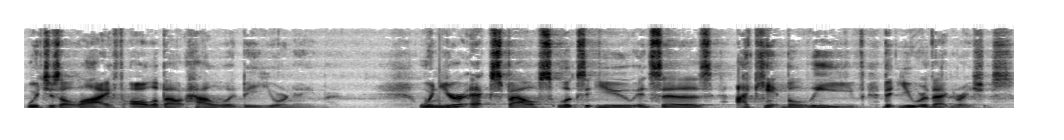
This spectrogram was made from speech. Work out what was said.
which is a life all about hallowed be your name. When your ex spouse looks at you and says, I can't believe that you were that gracious.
